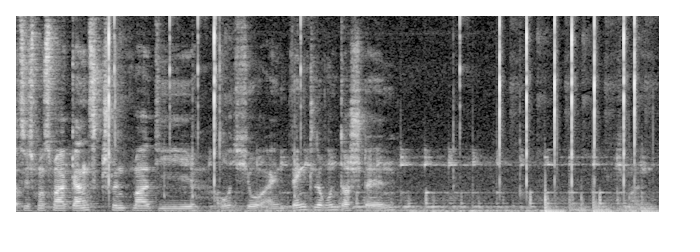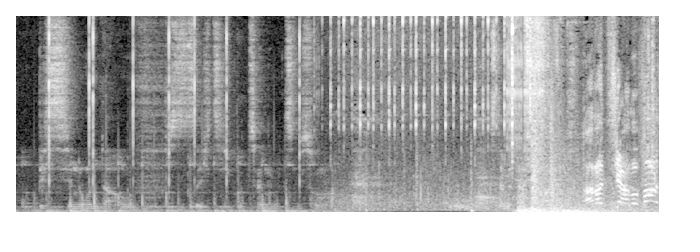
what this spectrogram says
Kurz, ich muss mal ganz geschwind mal die Audio ein Wenkle runterstellen. Ich mal ein bisschen runter auf 60 Prozent, damit es nicht so. Avanziamo, forza!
